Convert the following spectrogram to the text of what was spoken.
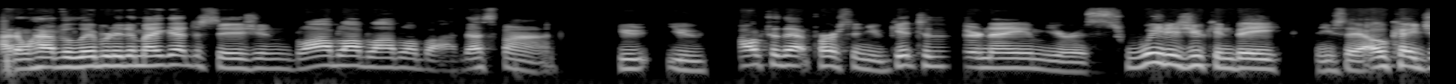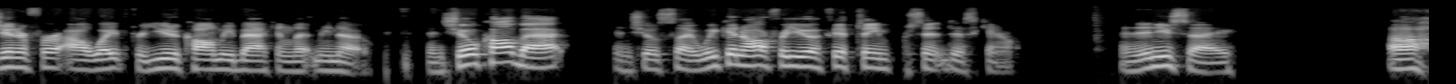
I don't have the liberty to make that decision, blah, blah, blah, blah, blah. That's fine. You, you talk to that person, you get to their name, you're as sweet as you can be, and you say, Okay, Jennifer, I'll wait for you to call me back and let me know. And she'll call back and she'll say, We can offer you a 15% discount. And then you say, Oh,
